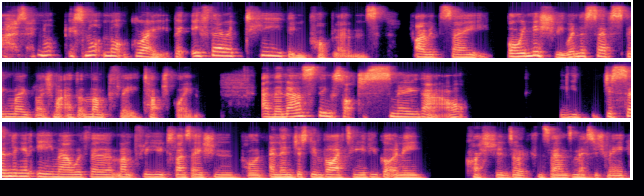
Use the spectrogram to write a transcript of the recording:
I not it's not not great, but if there are teething problems, I would say, or initially when the service is being mobilized, you might have a monthly touch point. And then as things start to smooth out, just sending an email with the monthly utilization point and then just inviting if you've got any questions or concerns, message me,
